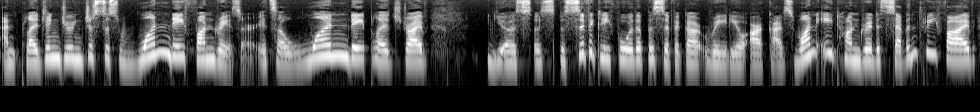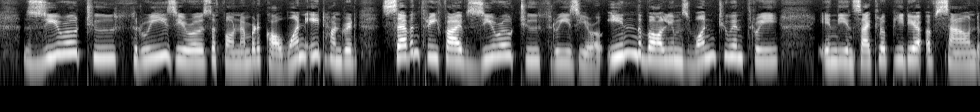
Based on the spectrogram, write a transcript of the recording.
and pledging during just this one day fundraiser. It's a one day pledge drive yes, uh, specifically for the Pacifica Radio Archives. 1 800 735 0230 is the phone number to call. 1 800 735 0230. In the volumes 1, 2, and 3 in the Encyclopedia of Sound,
